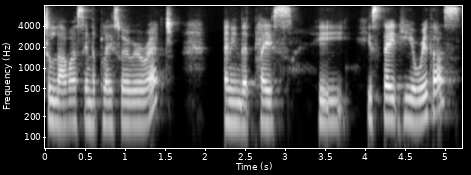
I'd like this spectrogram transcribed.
to love us in the place where we were at. And in that place, he, he stayed here with us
